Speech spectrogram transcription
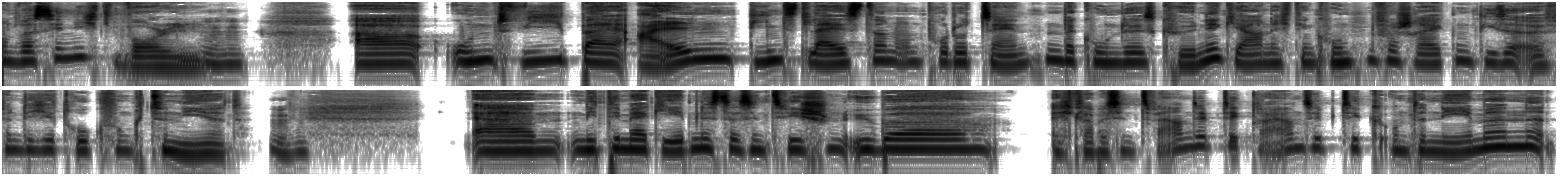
und was sie nicht wollen. Mhm. Äh, und wie bei allen Dienstleistern und Produzenten, der Kunde ist König, ja, nicht den Kunden verschrecken, dieser öffentliche Druck funktioniert. Mhm. Ähm, mit dem Ergebnis, dass inzwischen über ich glaube, es sind 72, 73 Unternehmen,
